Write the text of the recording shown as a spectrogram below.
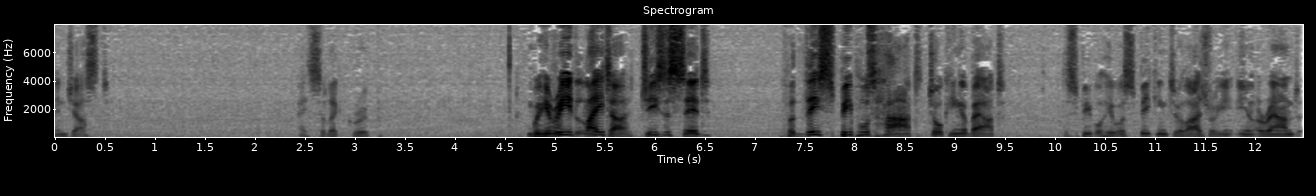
than just a select group. We read later, Jesus said, For this people's heart, talking about this people he was speaking to largely in, around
